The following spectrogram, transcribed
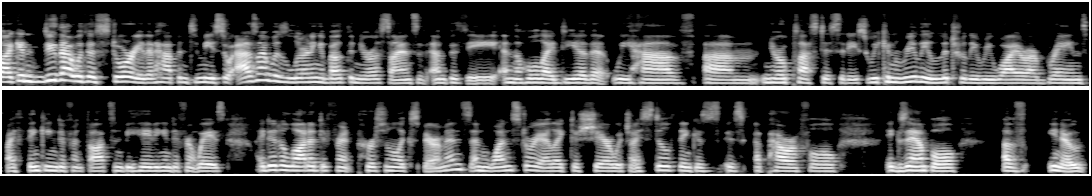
Well, I can do that with a story that happened to me. So, as I was learning about the neuroscience of empathy and the whole idea that we have um, neuroplasticity, so we can really literally rewire our brains by thinking different thoughts and behaving in different ways, I did a lot of different personal experiments. And one story I like to share, which I still think is is a powerful example of you know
